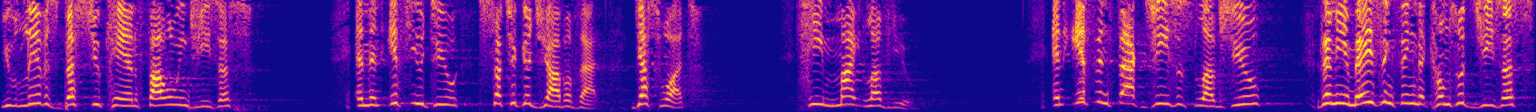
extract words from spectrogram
you live as best you can following Jesus. And then if you do such a good job of that, guess what? He might love you. And if in fact Jesus loves you, then the amazing thing that comes with Jesus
